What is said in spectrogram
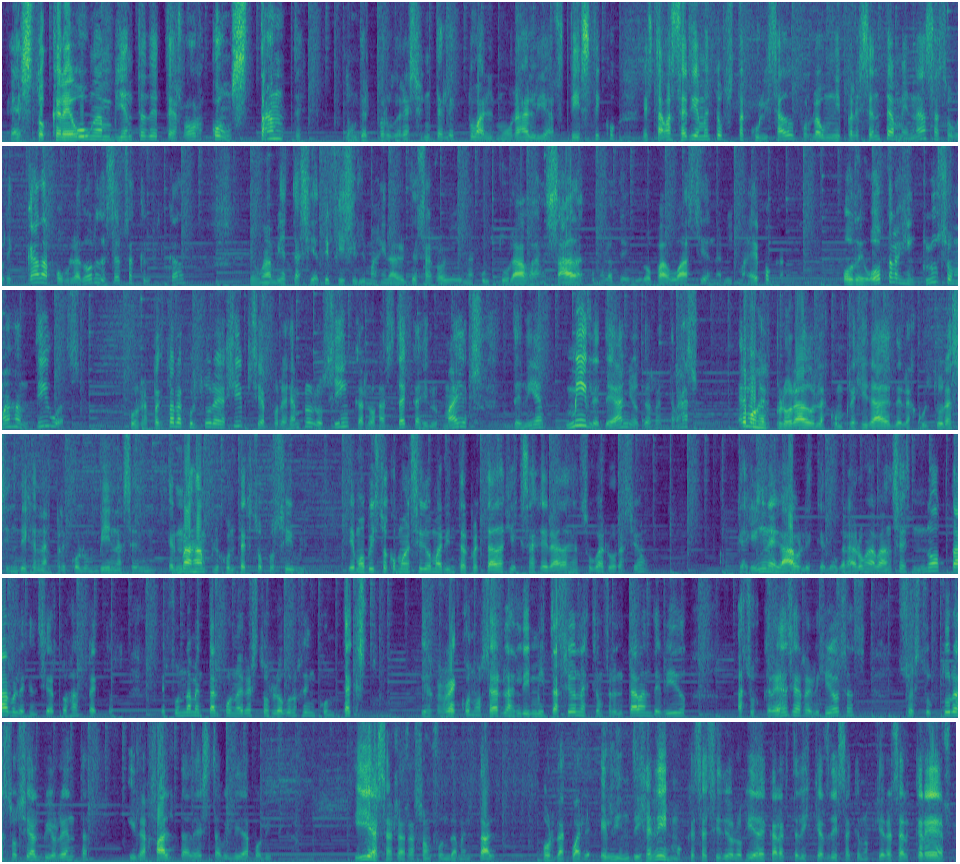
Esto creó un ambiente de terror constante, donde el progreso intelectual, moral y artístico estaba seriamente obstaculizado por la omnipresente amenaza sobre cada poblador de ser sacrificado. En un ambiente así es difícil imaginar el desarrollo de una cultura avanzada como la de Europa o Asia en la misma época. o de otras incluso más antiguas. Con respecto a la cultura egipcia, por ejemplo, los incas, los aztecas y los mayas tenían miles de años de retraso. Hemos explorado las complejidades de las culturas indígenas precolombinas en el más amplio contexto posible y hemos visto cómo han sido malinterpretadas y exageradas en su valoración. Aunque es innegable que lograron avances notables en ciertos aspectos, es fundamental poner estos logros en contexto y reconocer las limitaciones que enfrentaban debido a sus creencias religiosas, su estructura social violenta y la falta de estabilidad política. Y esa es la razón fundamental por la cual el indigenismo, que es esa ideología de carácter izquierdista que nos quiere hacer creer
